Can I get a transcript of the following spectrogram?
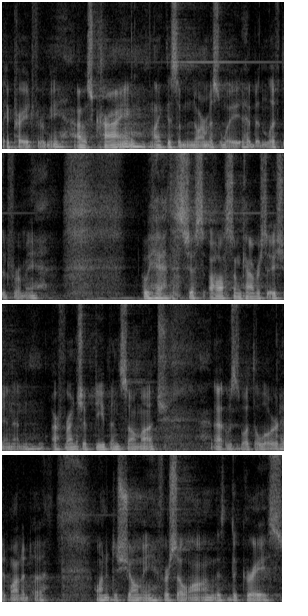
They prayed for me. I was crying like this enormous weight had been lifted from me. We had this just awesome conversation, and our friendship deepened so much. That was what the Lord had wanted to wanted to show me for so long, the, the grace.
